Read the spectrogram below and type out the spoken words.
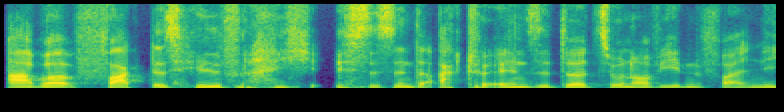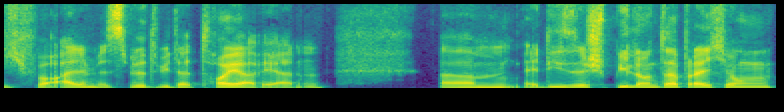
Aber Fakt ist, hilfreich ist es in der aktuellen Situation auf jeden Fall nicht. Vor allem, es wird wieder teuer werden ähm, diese Spielunterbrechung.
